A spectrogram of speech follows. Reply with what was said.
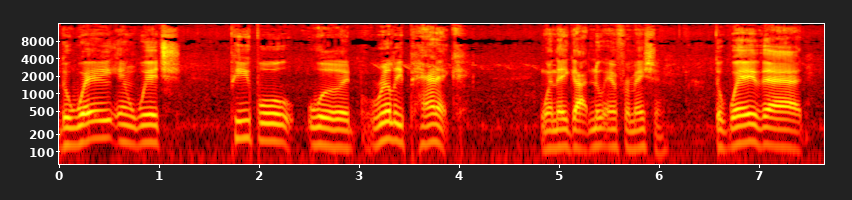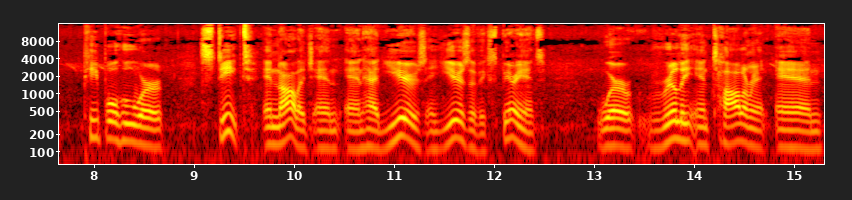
The way in which people would really panic when they got new information. The way that people who were steeped in knowledge and, and had years and years of experience were really intolerant and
